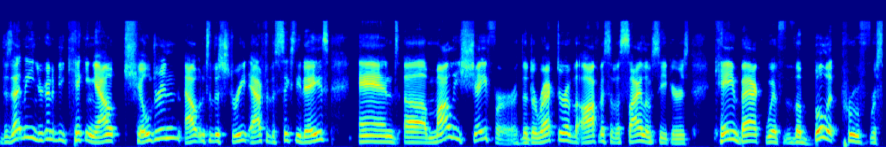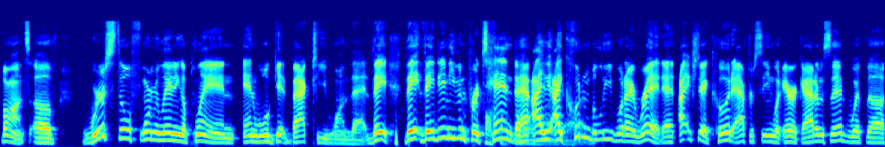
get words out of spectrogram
does that mean you're going to be kicking out children out into the street after the 60 days? And uh, Molly Schaeffer, the director of the Office of Asylum Seekers, came back with the bulletproof response of we're still formulating a plan and we'll get back to you on that. They they they didn't even pretend to have i i couldn't believe what i read. And i actually i could after seeing what eric adams said with uh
